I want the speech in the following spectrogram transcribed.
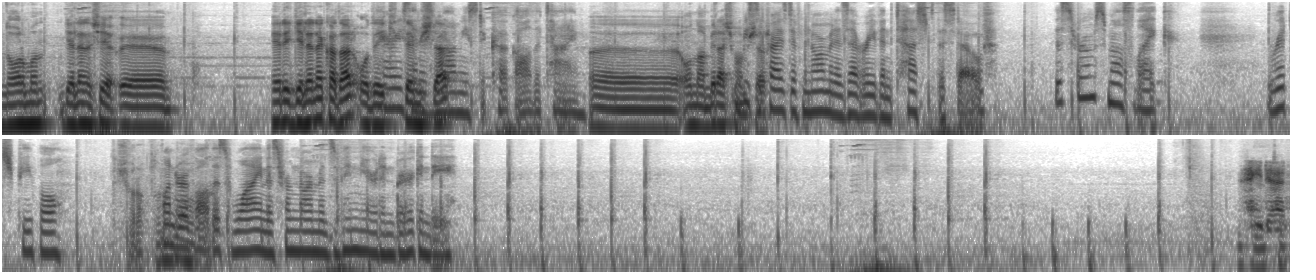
Norman gelene şey eee Harry gelene kadar odayı kilitlemişler. Eee ondan be açmamışlar. This room smells like rich people. Wonder if all this wine is from Norman's vineyard in Burgundy. Hey, Dad.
